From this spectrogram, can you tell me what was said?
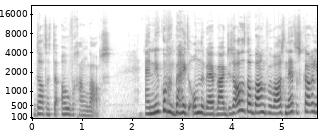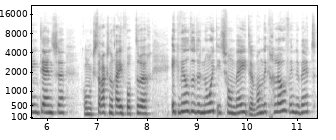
dat het de overgang was. En nu kom ik bij het onderwerp waar ik dus altijd al bang voor was, net als Caroline Tensen, kom ik straks nog even op terug. Ik wilde er nooit iets van weten, want ik geloof in de wet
